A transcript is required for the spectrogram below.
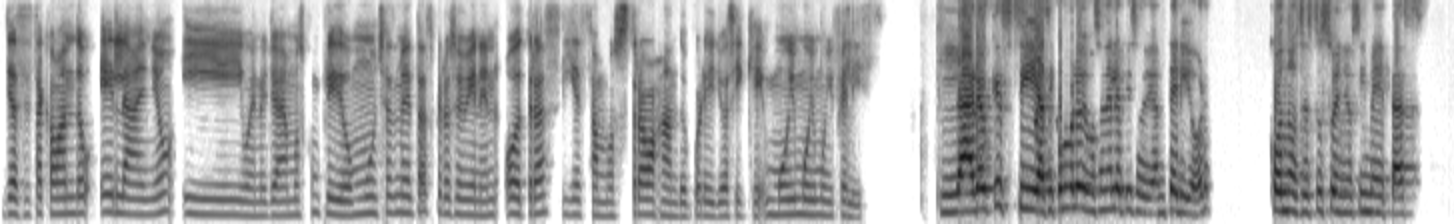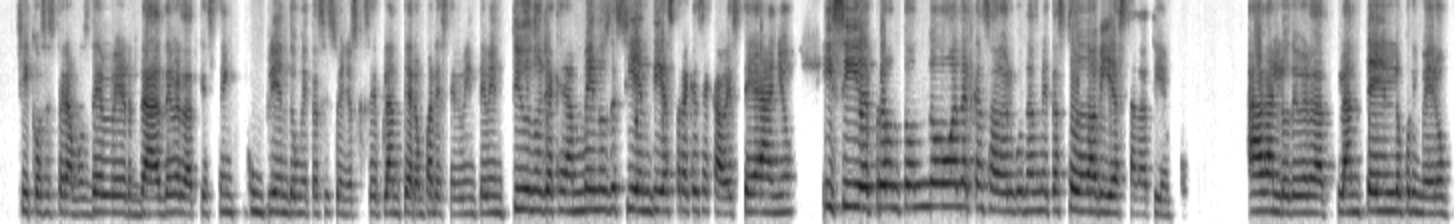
ya se está acabando el año y bueno, ya hemos cumplido muchas metas, pero se vienen otras y estamos trabajando por ello, así que muy, muy, muy feliz. Claro que sí, así como lo vimos en el episodio anterior, conoces tus sueños y metas. Chicos, esperamos de verdad, de verdad que estén cumpliendo metas y sueños que se plantearon para este 2021. Ya quedan menos de 100 días para que se acabe este año. Y si de pronto no han alcanzado algunas metas, todavía están a tiempo. Háganlo de verdad, planteenlo primero,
